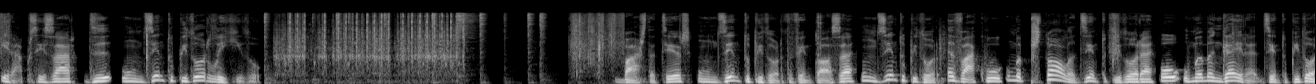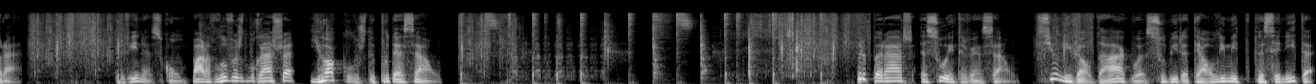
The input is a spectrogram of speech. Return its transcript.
Irá precisar de um desentupidor líquido. Basta ter um desentupidor de ventosa, um desentupidor a vácuo, uma pistola desentupidora ou uma mangueira desentupidora. Previna-se com um par de luvas de borracha e óculos de proteção. Preparar a sua intervenção. Se o nível da água subir até ao limite da sanita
